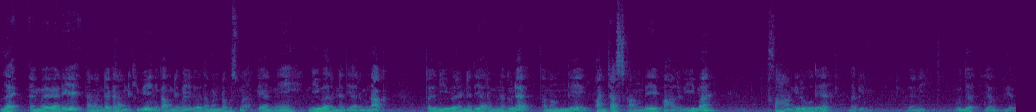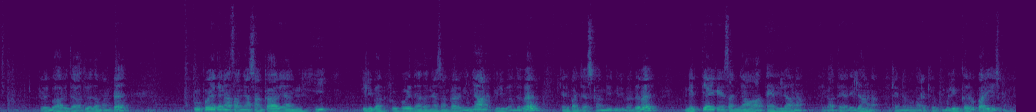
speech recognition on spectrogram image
හරි. හොඳයි. දැන් ඔය වැඩේ Tamanට කරන්න කිව්වේ නිකන් නෙවෙයි. ඒක Tamanට හුස්ම කියන්නේ නීවරණ නැති අරමුණක්. ඒතර නීවරණ නැති අරමුණ තුළ Tamanගේ පංචස්කන්ධයේ පහළ වීම සහ Nirodha දකින්න. يعني උද යව්‍ය. ඒ භාවිතා තුළ Tamanට රූප වේදනා සංඥා සංකාරයන්හි පිළිබඳ රූප වේදනා සංඥා සංකාර විඥාන පිළිබඳව يعني පංචස්කන්ධය පිළිබඳව නිට්ටයයි කියන සංඥාව අතහැරිලා නම් ඒක අතහැරිලා නම් ඒ කියන්නේ මම අර කියපු මුලින් කරපු පරිශන වල.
